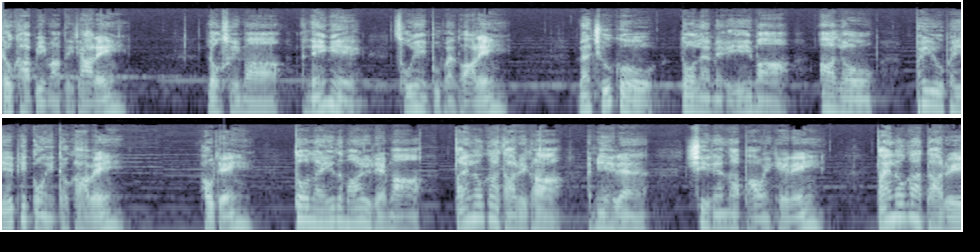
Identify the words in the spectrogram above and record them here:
ဒုက္ခပေးမှသိကြတယ်လုံဆွေမှာအနှဲငယ်စိုးရိမ်ပူပန်သွားတယ်မန်ချူးကိုတော်လန်မဲ့အရေးမှာအလုံးဖယိုဖယဲဖြစ်ကုန်ရင်ဒုက္ခပဲဟုတ်တယ်တော်လန်ရေးသမားတွေထဲမှာတိုင်းလောကသားတွေကအမြဲတမ်းရှေ့တန်းကပါဝင်ခဲ့တယ် တိုင်းလောကသားတွေ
